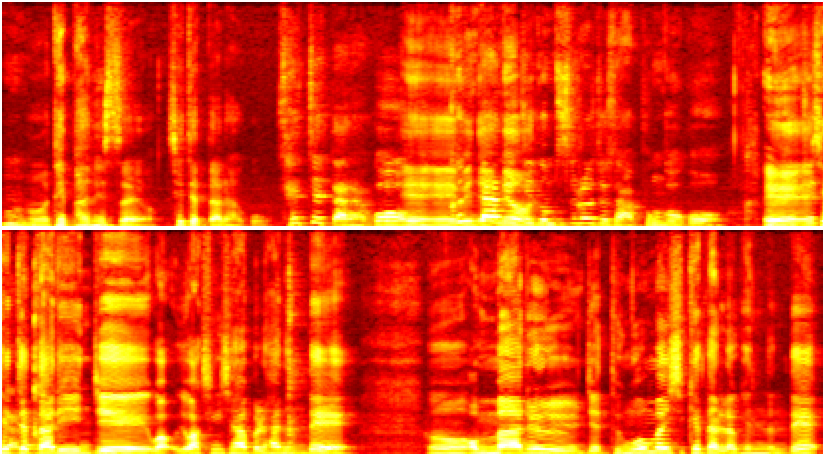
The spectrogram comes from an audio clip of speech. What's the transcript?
음. 어, 대판했어요. 셋째 딸하고. 셋째 딸하고 예, 예, 큰 딸이 왜냐면- 지금 쓰러져서 아픈 거고 예, 셋째 딸하고. 딸이 이제 와- 왁싱샵을 하는데 어, 엄마를 이제 등원만 시켜달라고 했는데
